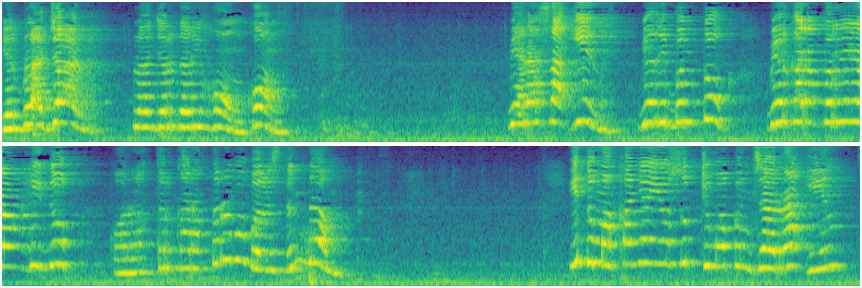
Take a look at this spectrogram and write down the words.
Biar belajar. Belajar dari Hong Kong. Biar rasain biar dibentuk biar karakternya yang hidup. Karakter karakter apa? Balas dendam itu makanya Yusuf cuma penjarain 10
